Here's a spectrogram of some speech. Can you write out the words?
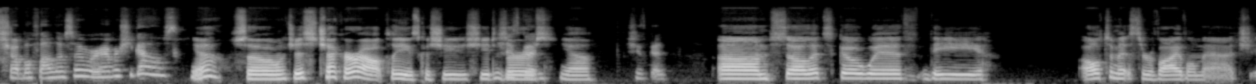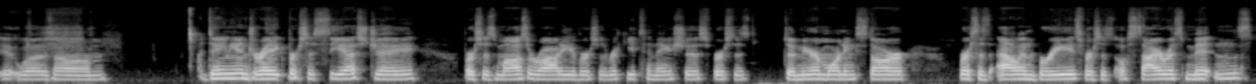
Trouble follows her wherever she goes. Yeah. So just check her out, please, because she she good. deserves. Yeah. She's good. Um. So let's go with the ultimate survival match. It was um Damian Drake versus CSJ versus Maserati versus Ricky Tenacious versus Demir Morningstar versus Alan Breeze versus Osiris Mittens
